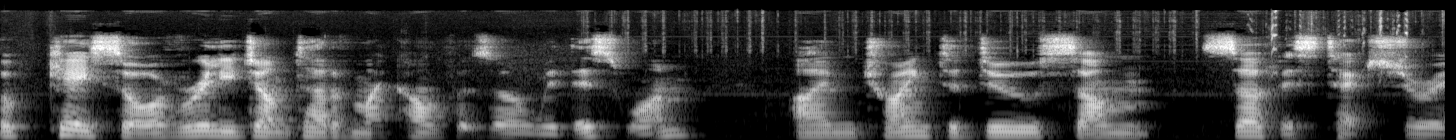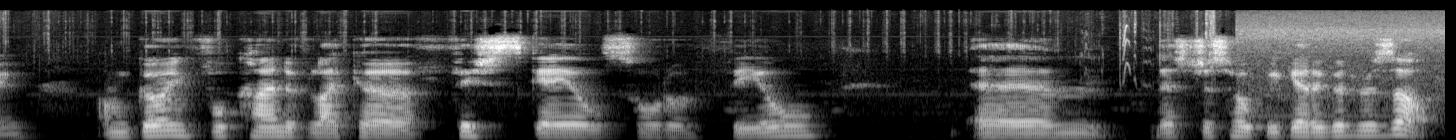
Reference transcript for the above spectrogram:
Okay, so I've really jumped out of my comfort zone with this one. I'm trying to do some surface texturing. I'm going for kind of like a fish scale sort of feel. Um, let's just hope we get a good result.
